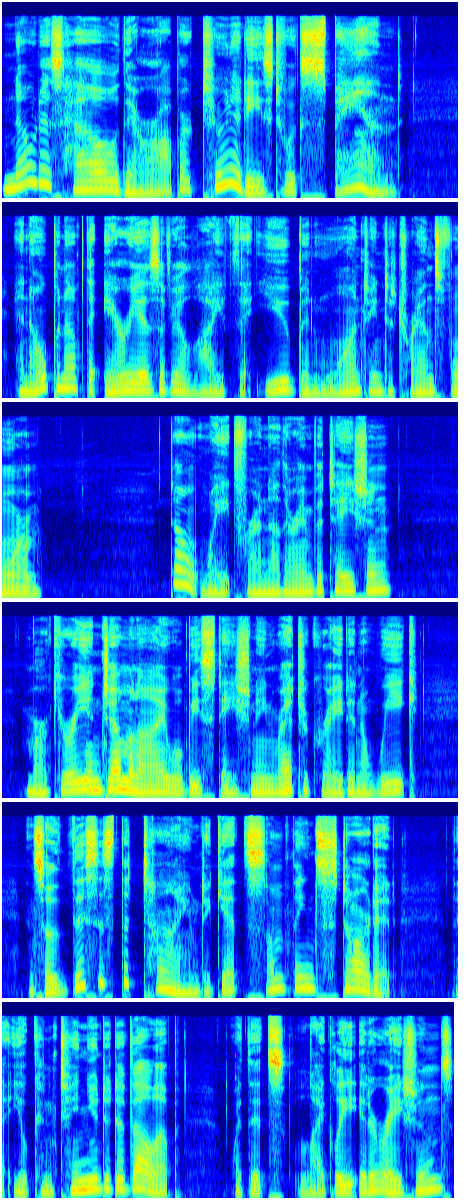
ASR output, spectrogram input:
Notice how there are opportunities to expand and open up the areas of your life that you've been wanting to transform. Don't wait for another invitation. Mercury in Gemini will be stationing retrograde in a week, and so this is the time to get something started that you'll continue to develop with its likely iterations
